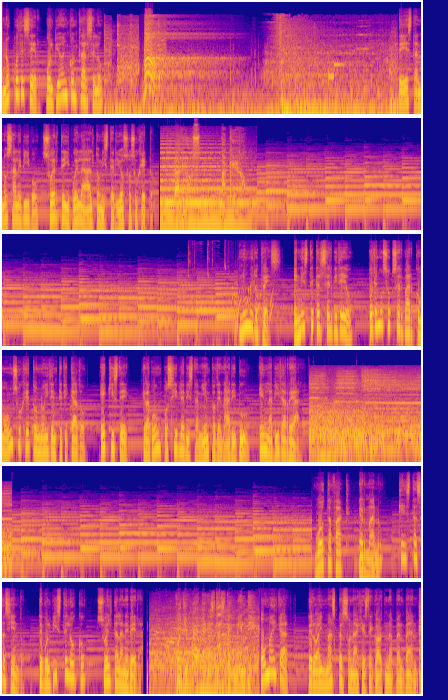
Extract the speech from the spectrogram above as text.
No puede ser, volvió a encontrárselo. De esta no sale vivo, suerte y vuela alto misterioso sujeto. Adiós, vaquero. Número 3. En este tercer video, podemos observar como un sujeto no identificado, XD, grabó un posible avistamiento de Naribu en la vida real. What the fuck, hermano? ¿Qué estás haciendo? ¿Te volviste loco? Suelta la nevera. Oye, Parker, estás demente. Oh my god, pero hay más personajes de Garden of Ban Ban.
